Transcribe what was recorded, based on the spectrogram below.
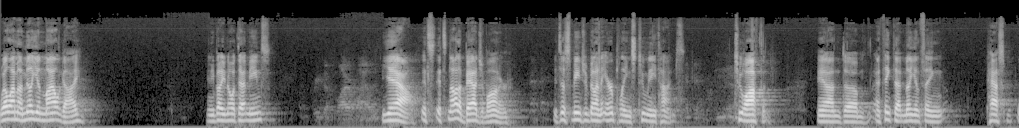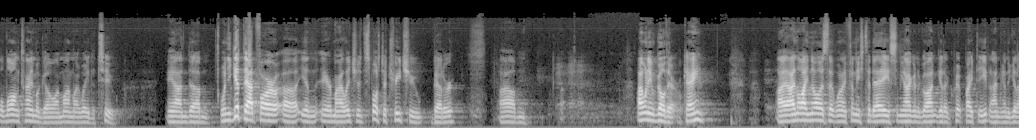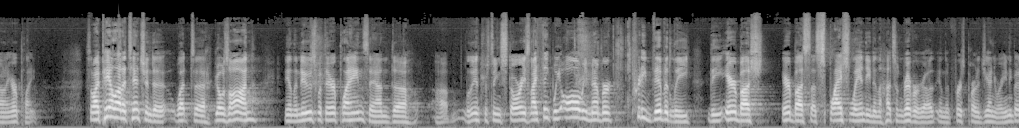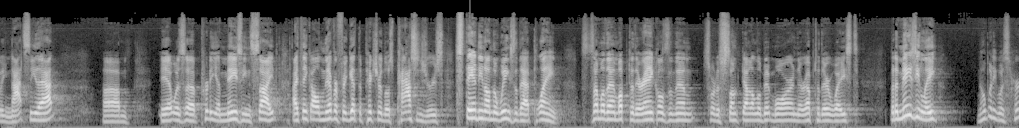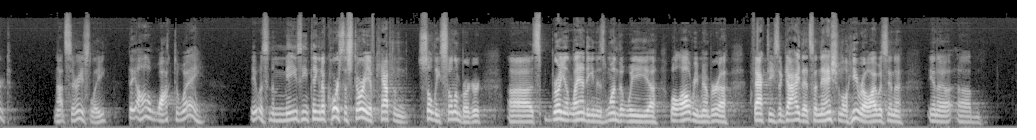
Well, I'm a million mile guy. Anybody know what that means? Yeah, it's, it's not a badge of honor. It just means you've been on airplanes too many times, too often. And um, I think that million thing passed a long time ago. I'm on my way to two. And um, when you get that far uh, in air mileage, it's supposed to treat you better. Um, I won't even go there, okay? I, all I know is that when I finish today, Cindy and I are going to go out and get a quick bite to eat, and I'm going to get on an airplane. So I pay a lot of attention to what uh, goes on in the news with airplanes and uh, uh, interesting stories. And I think we all remember pretty vividly the Airbus Airbus uh, splash landing in the Hudson River uh, in the first part of January. Anybody not see that? Um, it was a pretty amazing sight. I think I'll never forget the picture of those passengers standing on the wings of that plane. Some of them up to their ankles and then sort of sunk down a little bit more and they're up to their waist. But amazingly, nobody was hurt. Not seriously. They all walked away. It was an amazing thing. And of course, the story of Captain Sully Sullenberger uh, brilliant landing is one that we uh, will all remember. Uh, in fact, he's a guy that's a national hero. I was in a, in a um,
